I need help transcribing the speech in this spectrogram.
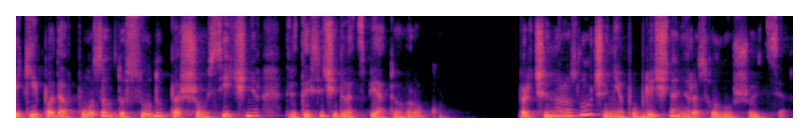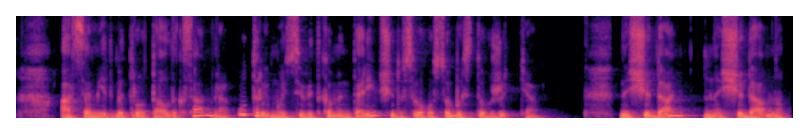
який подав позов до суду 1 січня 2025 року. Причина розлучення публічно не розголошується, а самі Дмитро та Олександра утримуються від коментарів щодо свого особистого життя. Нещодавно,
